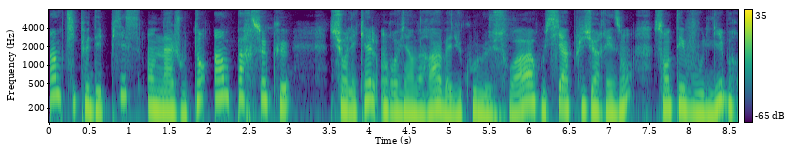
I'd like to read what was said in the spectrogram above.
un petit peu d'épices en ajoutant un parce que sur lesquels on reviendra bah, du coup le soir ou y a plusieurs raisons, sentez-vous libre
